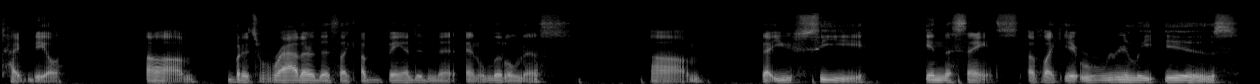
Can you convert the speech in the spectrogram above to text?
type deal. Um but it's rather this like abandonment and littleness um that you see in the saints of like it really is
